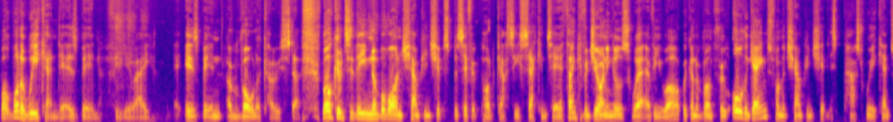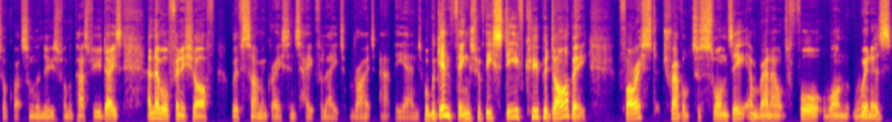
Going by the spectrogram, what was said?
Well, what a weekend it has been for you, eh? It has been a roller coaster. Welcome to the number one championship specific podcast, the second tier. Thank you for joining us wherever you are. We're going to run through all the games from the championship this past weekend, talk about some of the news from the past few days, and then we'll finish off with Simon Grayson's Hateful Eight right at the end. We'll begin things with the Steve Cooper Derby. Forest travelled to Swansea and ran out 4 1 winners.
